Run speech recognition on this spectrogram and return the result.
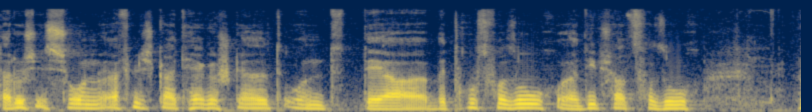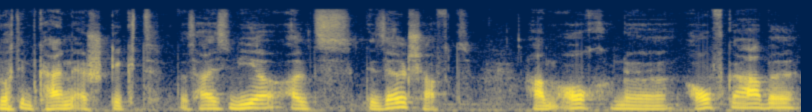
Dadurch ist schon Öffentlichkeit hergestellt und der Betrugsversuch oder Diebstahlsversuch wird im Keim erstickt. Das heißt, wir als Gesellschaft haben auch eine Aufgabe,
